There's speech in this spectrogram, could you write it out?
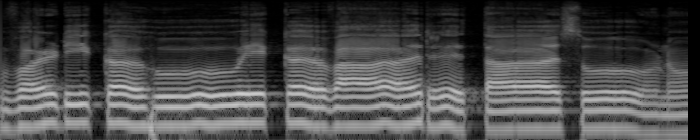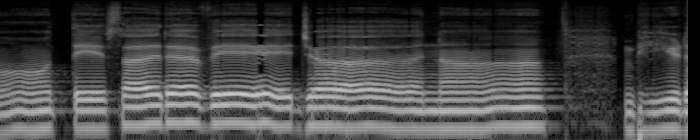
वडि कहुकवार्ता सुणो ते सर्वे जन। भीड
